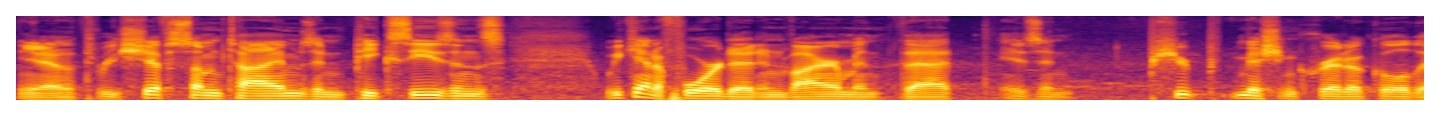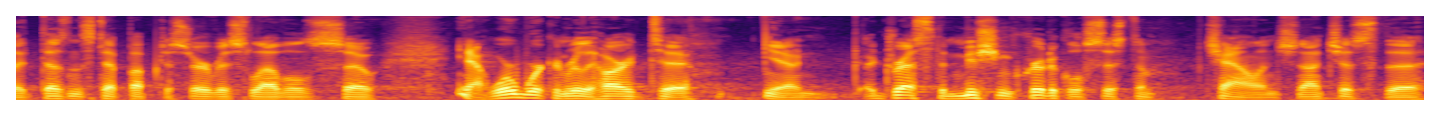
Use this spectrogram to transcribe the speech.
you know, three shifts sometimes in peak seasons. We can't afford an environment that isn't pure mission critical, that doesn't step up to service levels. So, you know, we're working really hard to, you know, address the mission critical system challenge, not just the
